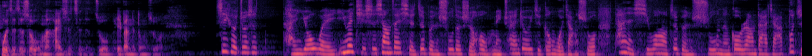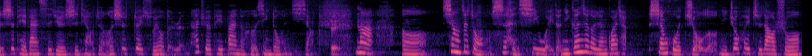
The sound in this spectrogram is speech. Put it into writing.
或者这时候我们还是只能做陪伴的动作？这个就是很优为，因为其实像在写这本书的时候，美川就一直跟我讲说，他很希望这本书能够让大家不只是陪伴思觉失调症，而是对所有的人，他觉得陪伴的核心都很像。对那呃，像这种是很细微的，你跟这个人观察生活久了，你就会知道说，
